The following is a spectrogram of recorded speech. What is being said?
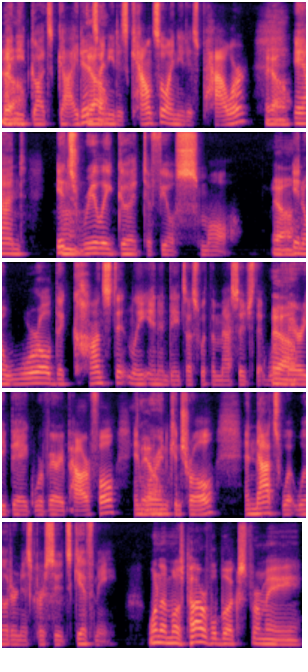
I need God's guidance. I need his counsel. I need his power. yeah. And it's Mm. really good to feel small Yeah. in a world that constantly inundates us with the message that we're Yeah. very big, we're very powerful, and we're in control. And that's what wilderness pursuits give me. One of the most powerful books for me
